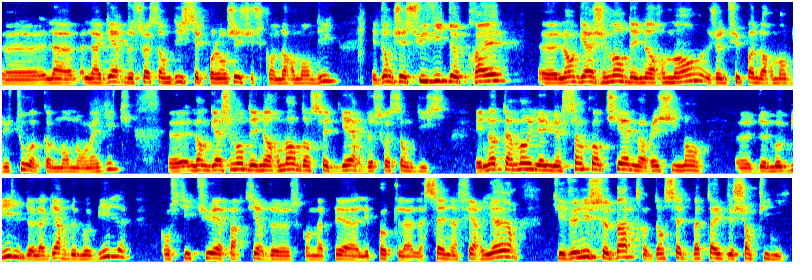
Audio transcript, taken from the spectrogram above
euh, la, guerre de 70 s'est prolongée jusqu'en Normandie, et donc j'ai suivi de près euh, l'engagement des Normands, je ne suis pas normand du tout, hein, comme mon nom l'indique, euh, l'engagement des Normands dans cette guerre de 70. Et notamment, il y a eu un 50e régiment de mobile, de la garde mobile, constitué à partir de ce qu'on appelait à l'époque la, Seine inférieure, qui est venu se battre dans cette bataille de Champigny.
